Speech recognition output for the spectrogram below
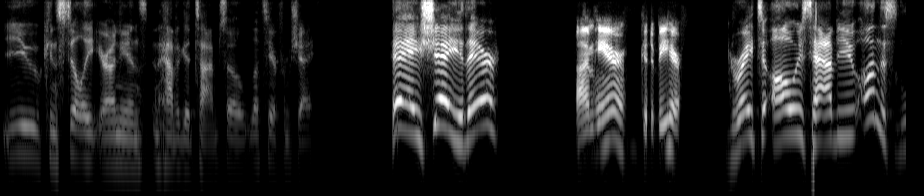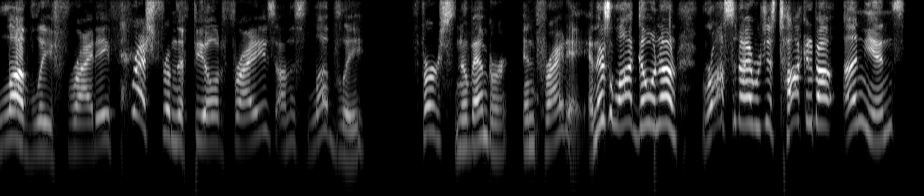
you can still eat your onions and have a good time. So let's hear from Shay. Hey Shay, you there? I'm here. Good to be here. Great to always have you on this lovely Friday, fresh from the field Fridays on this lovely first November and Friday. And there's a lot going on. Ross and I were just talking about onions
